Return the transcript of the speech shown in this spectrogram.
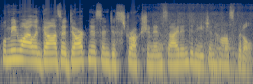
Well, meanwhile, in Gaza, darkness and destruction inside Indonesian hospital.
